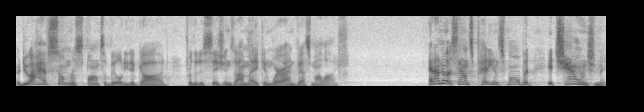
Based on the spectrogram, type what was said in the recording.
Or do I have some responsibility to God for the decisions I make and where I invest my life? And I know it sounds petty and small, but it challenged me.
